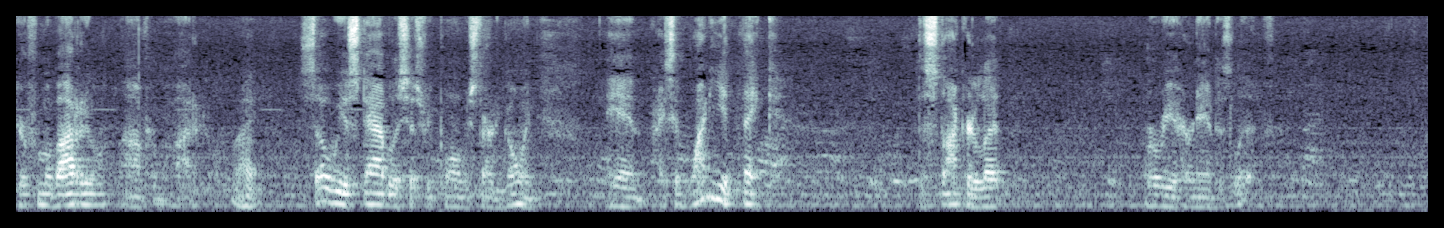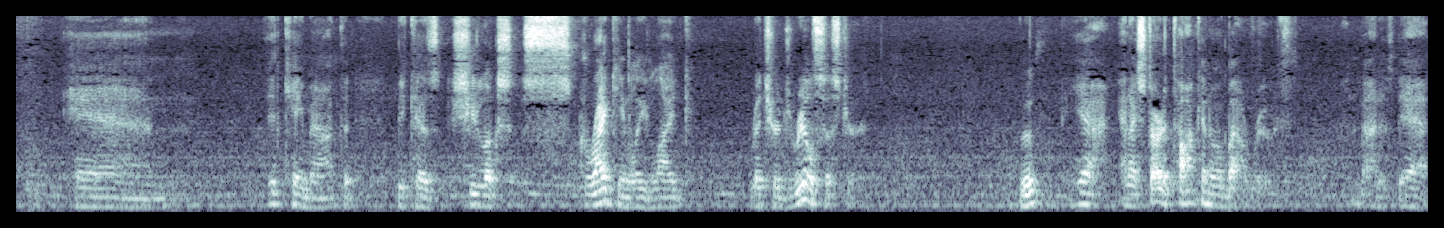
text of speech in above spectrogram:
You're from a barrio, I'm from a barrio. Right. So we established this rapport and we started going. And I said, why do you think the stalker let Maria Hernandez live. And it came out that because she looks strikingly like Richard's real sister. Ruth? Yeah, and I started talking to him about Ruth and about his dad.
